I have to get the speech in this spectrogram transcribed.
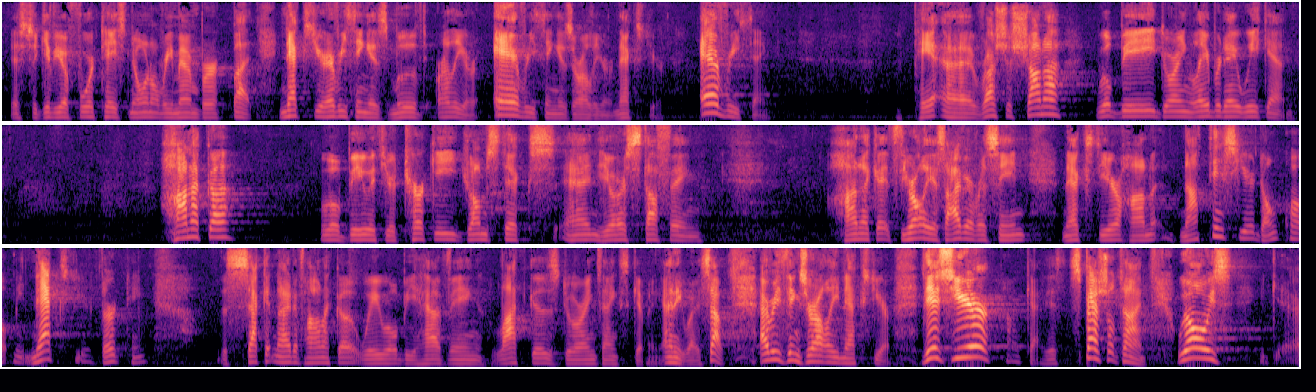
Just to give you a foretaste, no one will remember. But next year, everything is moved earlier. Everything is earlier next year. Everything. Uh, Rosh Hashanah will be during Labor Day weekend. Hanukkah will be with your turkey drumsticks and your stuffing. Hanukkah, it's the earliest I've ever seen. Next year, Han- not this year, don't quote me. Next year, 13 the second night of Hanukkah, we will be having latkes during Thanksgiving. Anyway, so everything's early next year. This year, okay, special time. We always,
